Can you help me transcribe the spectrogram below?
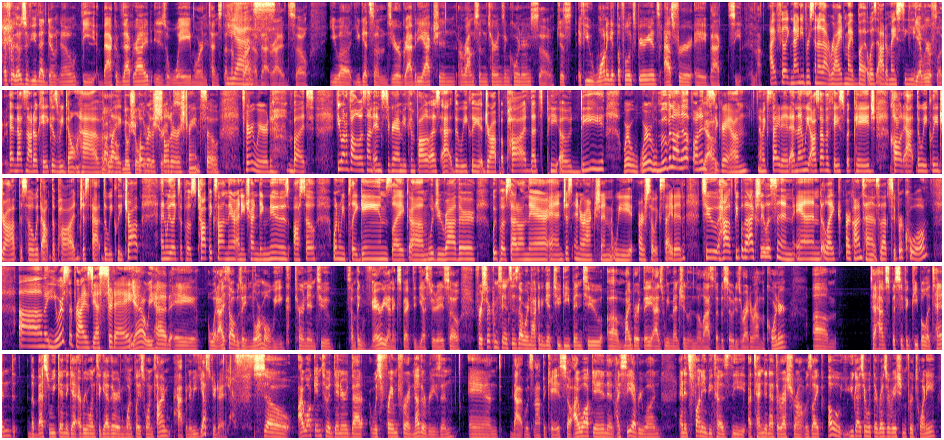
And for those of you that don't know, the back of that ride is way more intense than the front of that ride. So you uh you get some zero gravity action around some turns and corners. So just if you want to get the full experience, ask for a back seat in that. I feel like 90% of that ride, my butt was out of my seat. Yeah, we were floating. And that's not okay because we don't have Not like No shoulder over the shoulder restraints. So it's very weird. But if you want to follow us on Instagram, you can follow us at the weekly drop a pod. That's P O D. We're we're moving on up on Yeah. Instagram. I'm excited. And then we also have a Facebook page called at the weekly drop. So without the pod, just at the weekly drop. And we like to post topics on there, any trending news. Also, when we play games like um, Would You Rather, we post that on there and just interaction. We are so excited to have people that actually listen and like our content. So that's super cool. Um, you were surprised yesterday. Yeah, we had a what I thought was a normal week turn into something very unexpected yesterday. So, for circumstances that we're not going to get too deep into, um, my birthday, as we mentioned in the last episode, is right around the corner. Um, to have specific people attend, the best weekend to get everyone together in one place, one time happened to be yesterday. Yes. So I walk into a dinner that was framed for another reason, and that was not the case. So I walk in and I see everyone, and it's funny because the attendant at the restaurant was like, "Oh, you guys are with the reservation for 20?"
